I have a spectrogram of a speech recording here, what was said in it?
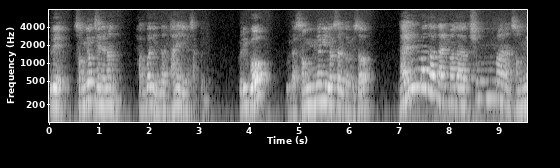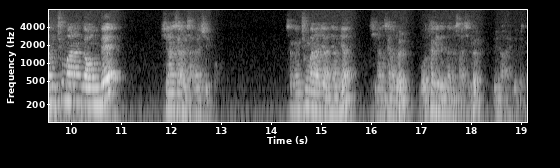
그래 성령 세례는 한 번 있는 단회적인 사건이에요. 그리고 우리가 성령의 역사를 통해서 날마다 날마다 충만한 성령 충만한 가운데 신앙생활을 잘할 수 있고 성령 충만하지 않으면 신앙생활을 못하게 된다는 사실을 우리는 알게 것입니다.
